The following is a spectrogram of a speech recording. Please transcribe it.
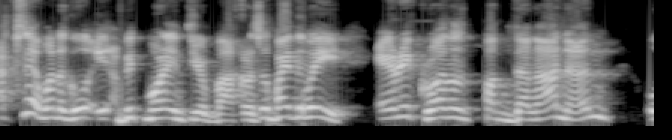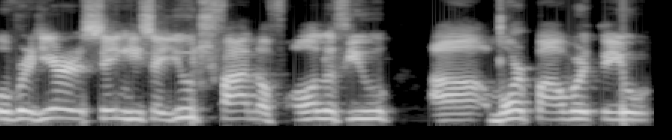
actually, I want to go a bit more into your background. So, by the way, Eric Ronald Pagdanganan over here saying he's a huge fan of all of you. Uh, more power to you.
